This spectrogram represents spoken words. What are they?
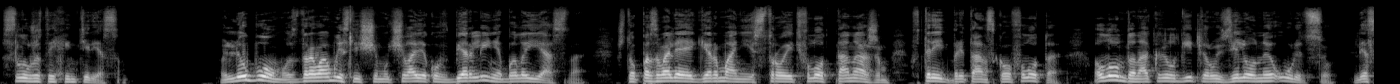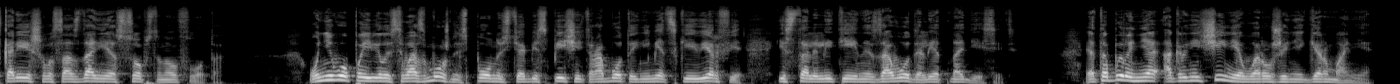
служит их интересам. Любому здравомыслящему человеку в Берлине было ясно, что, позволяя Германии строить флот тоннажем в треть британского флота, Лондон открыл Гитлеру зеленую улицу для скорейшего создания собственного флота. У него появилась возможность полностью обеспечить работой немецкие верфи и стали литейные заводы лет на 10. Это было не ограничение вооружения Германии,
